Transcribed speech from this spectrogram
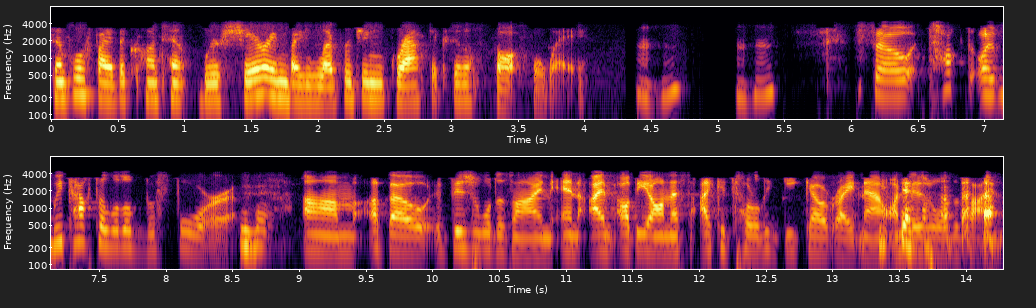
simplify the content we're sharing by leveraging graphics in a thoughtful way. Mm-hmm. Mm-hmm. So talked uh, we talked a little before mm-hmm. um, about visual design, and I'm, I'll be honest, I could totally geek out right now on visual design.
